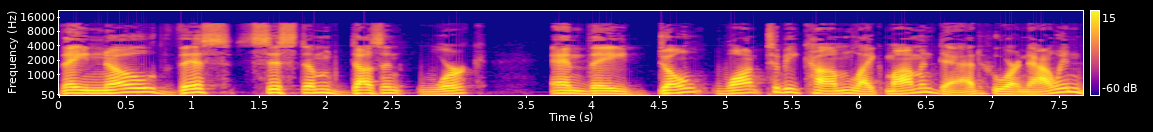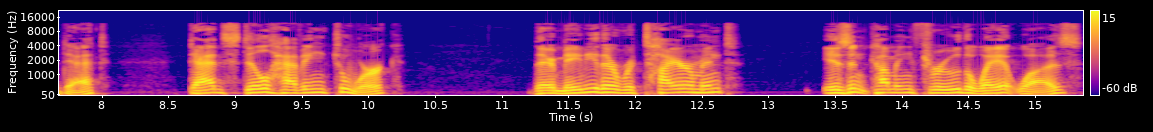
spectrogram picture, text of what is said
they know this system doesn't work and they don't want to become like mom and dad who are now in debt. Dad's still having to work. Maybe their retirement isn't coming through the way it was.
